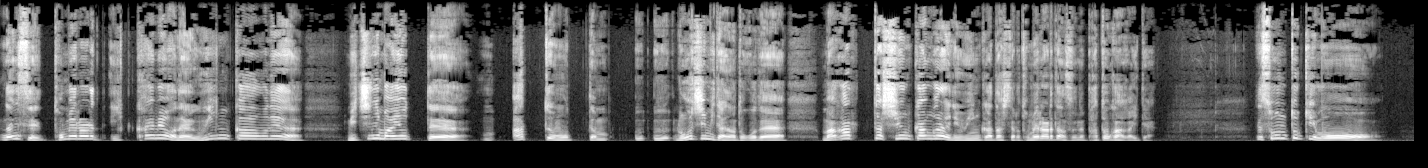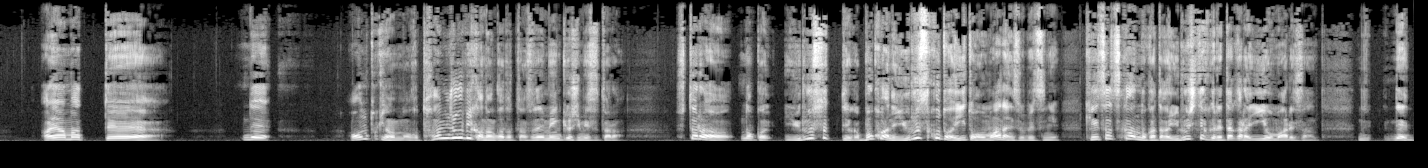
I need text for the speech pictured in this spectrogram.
何せ止められ、1回目はね、ウインカーをね、道に迷って、あって思ってう、う、路地みたいなとこで、曲がった瞬間ぐらいにウインカー出したら止められたんですよね、パトカーがいて。で、その時も、謝って、で、あの時のなんか誕生日かなんかだったんですね、免許証見せたら。そしたら、なんか、許すっていうか、僕はね、許すことはいいとは思わないんですよ、別に。警察官の方が許してくれたからいいおまわりさん。ね、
